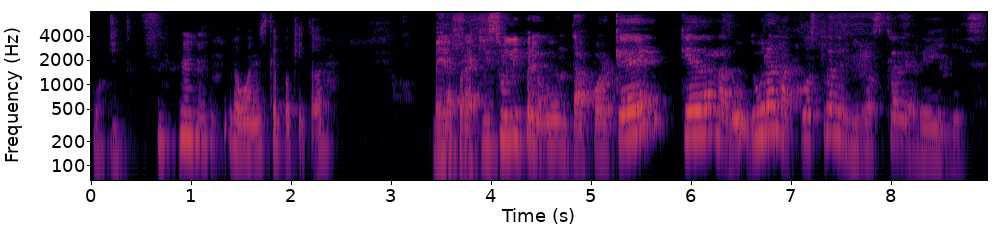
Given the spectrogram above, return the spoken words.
Poquito. Lo bueno es que poquito. Vea, por aquí Zuli pregunta, ¿por qué queda la du- dura la costra de mi rosca de reyes?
